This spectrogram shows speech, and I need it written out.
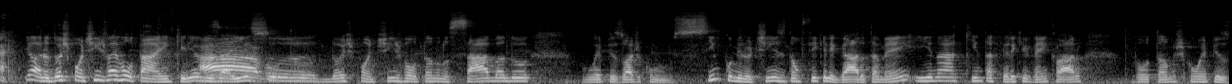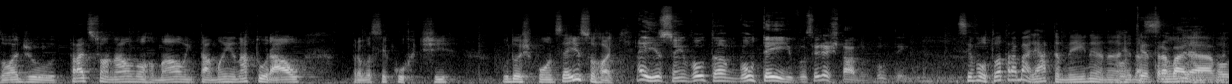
e olha, o dois pontinhos vai voltar, hein? Queria avisar Ah, isso. voltou. Dois pontinhos voltando no sábado. Um episódio com cinco minutinhos, então fique ligado também. E na quinta-feira que vem, claro, voltamos com um episódio tradicional, normal, em tamanho natural, para você curtir o dois pontos. É isso, Rock? É isso, hein? Voltamos. Voltei. Você já estava. Voltei. Você voltou a trabalhar também, né? Na Voltei a redação. trabalhar, né? voltei.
